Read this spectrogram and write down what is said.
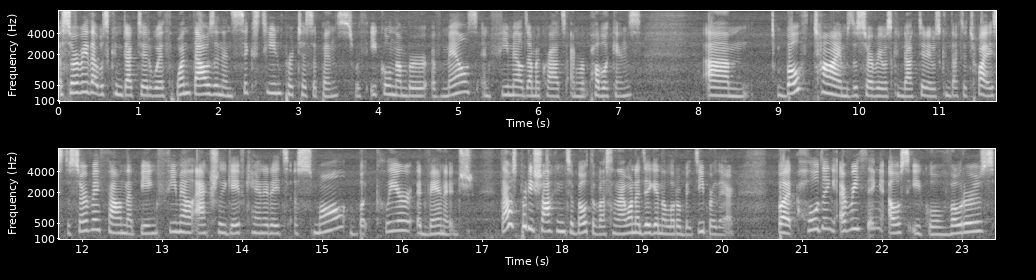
a survey that was conducted with 1,016 participants with equal number of males and female Democrats and Republicans. Um, both times the survey was conducted, it was conducted twice, the survey found that being female actually gave candidates a small but clear advantage. That was pretty shocking to both of us, and I want to dig in a little bit deeper there. But holding everything else equal, voters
